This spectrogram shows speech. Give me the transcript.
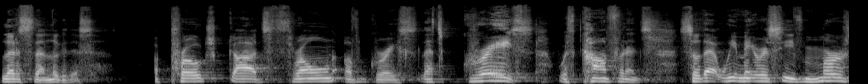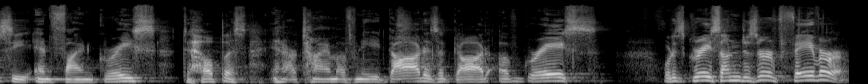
Let us then, look at this, approach God's throne of grace. That's grace with confidence so that we may receive mercy and find grace to help us in our time of need. God is a God of grace. What is grace? Undeserved favor.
